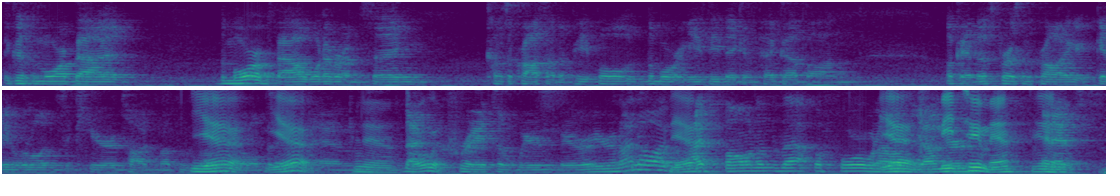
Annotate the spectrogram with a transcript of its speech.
because the more about it, the more about whatever I'm saying comes across other people, the more easy they can pick up on. Okay, this person's probably getting a little insecure talking about themselves Yeah, a little bit, yeah. and Yeah, that totally. creates a weird barrier. And I know I've, Yeah. I've fallen into that before when I was yeah younger. me too man And yeah it's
